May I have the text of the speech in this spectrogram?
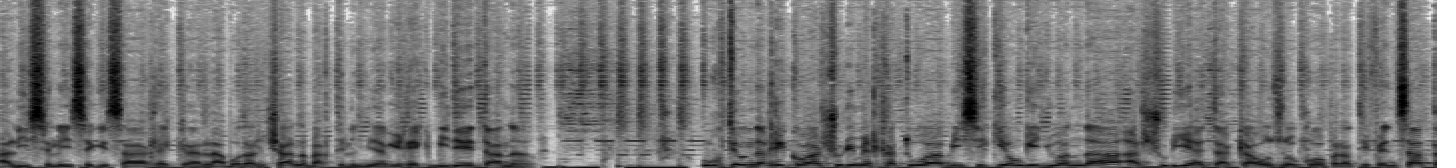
Alice Leizegizarrek laborantxan, Bartelemiagirek bideetan. Urte ondarriko asuri merkatua biziki ongi joan da, asuria eta kaozo kooperatifentzat,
